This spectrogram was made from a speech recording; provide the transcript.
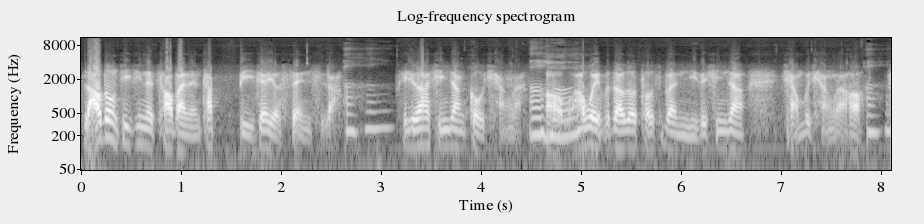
劳动基金的操盘人他比较有 sense 啦，也就是他心脏够强了。Uh. 哦，啊，我也不知道说投资本你的心脏强不强了哈。哦 uh.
